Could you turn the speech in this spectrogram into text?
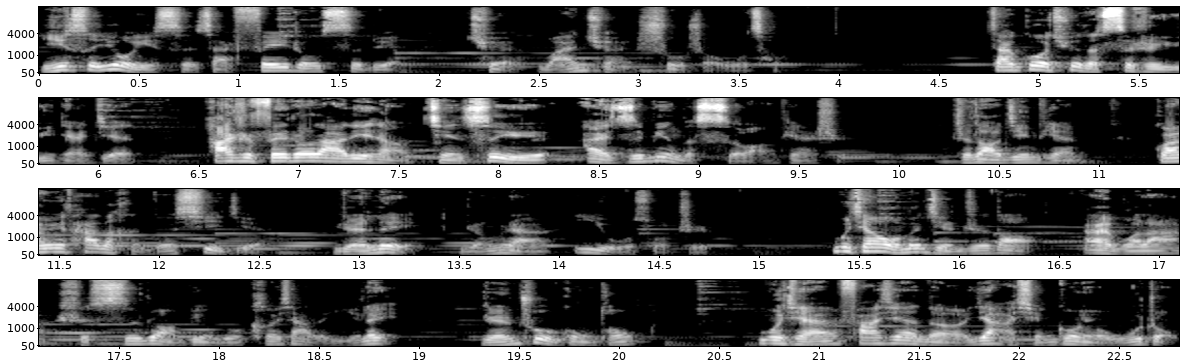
一次又一次在非洲肆虐，却完全束手无策。在过去的四十余年间。它是非洲大地上仅次于艾滋病的死亡天使。直到今天，关于它的很多细节，人类仍然一无所知。目前我们仅知道埃博拉是丝状病毒科下的一类，人畜共通。目前发现的亚型共有五种，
